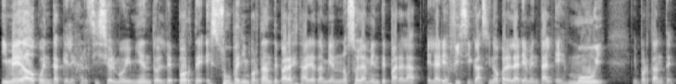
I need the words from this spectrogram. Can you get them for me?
Y me he dado cuenta que el ejercicio, el movimiento, el deporte es súper importante para esta área también, no solamente para el área física, sino para el área mental, es muy importante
